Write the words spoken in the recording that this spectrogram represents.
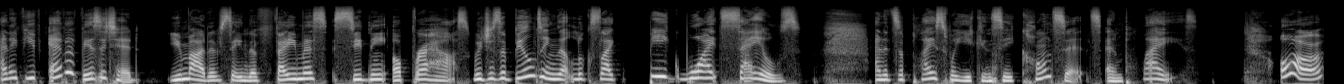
and if you've ever visited, you might have seen the famous Sydney Opera House, which is a building that looks like big white sails and it's a place where you can see concerts and plays. Or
